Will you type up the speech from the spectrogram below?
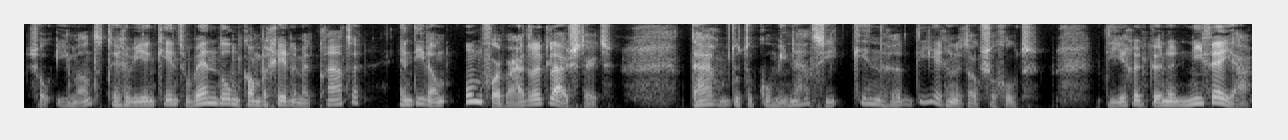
Zo iemand tegen wie een kind random kan beginnen met praten en die dan onvoorwaardelijk luistert. Daarom doet de combinatie kinderen-dieren het ook zo goed. Dieren kunnen Nivea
